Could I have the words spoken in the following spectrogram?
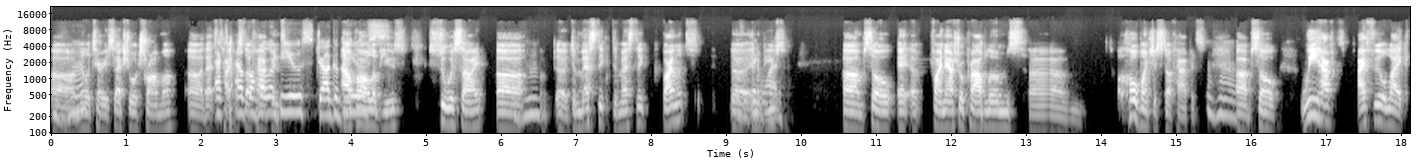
uh, Mhm. military sexual trauma, uh, that Ex- type of stuff alcohol happens abuse, drug abuse, alcohol abuse, suicide, uh, Mhm. uh, domestic domestic violence, uh, and abuse. Um, so uh, financial problems, um, a whole bunch of stuff happens. Mhm. Um, so we have. I feel like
